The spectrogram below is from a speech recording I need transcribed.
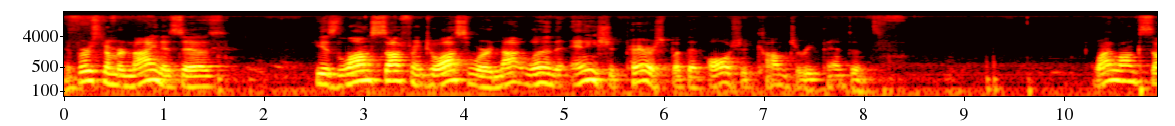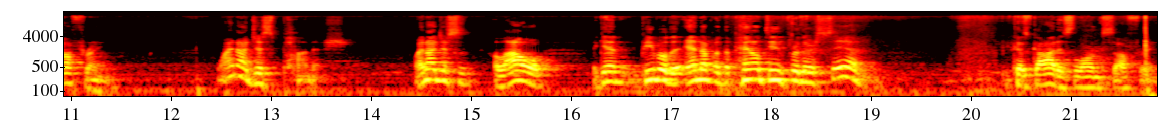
In verse number 9, it says, He is long suffering to us, who are not willing that any should perish, but that all should come to repentance. Why long suffering? Why not just punish? Why not just allow, again, people to end up with the penalty for their sin? Because God is long suffering.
